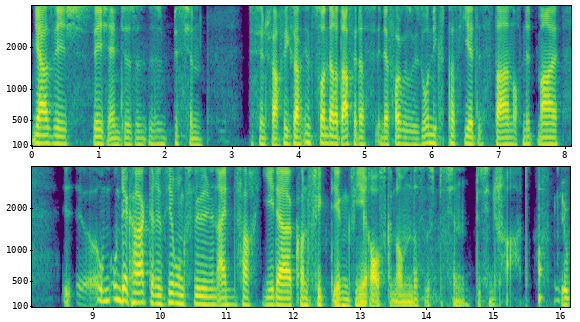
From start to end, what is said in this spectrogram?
Ja, sehe ich, sehe ich endlich. Das ist, ist ein bisschen, bisschen schwach. Wie gesagt, insbesondere dafür, dass in der Folge sowieso nichts passiert, ist da noch nicht mal um, um der Charakterisierungswillen einfach jeder Konflikt irgendwie rausgenommen. Das ist bisschen, bisschen schade. Jo,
